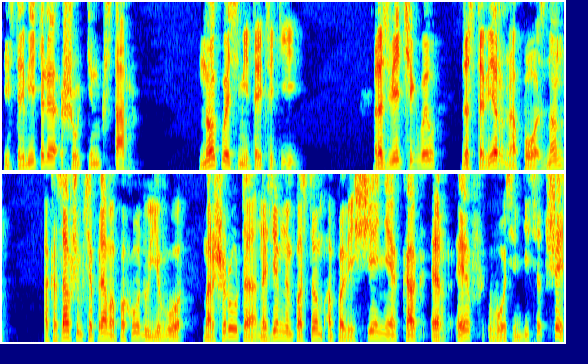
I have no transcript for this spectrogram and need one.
истребителя «Шутинг Стар». Но к 8.30 разведчик был достоверно познан оказавшимся прямо по ходу его маршрута наземным постом оповещения как РФ-86.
